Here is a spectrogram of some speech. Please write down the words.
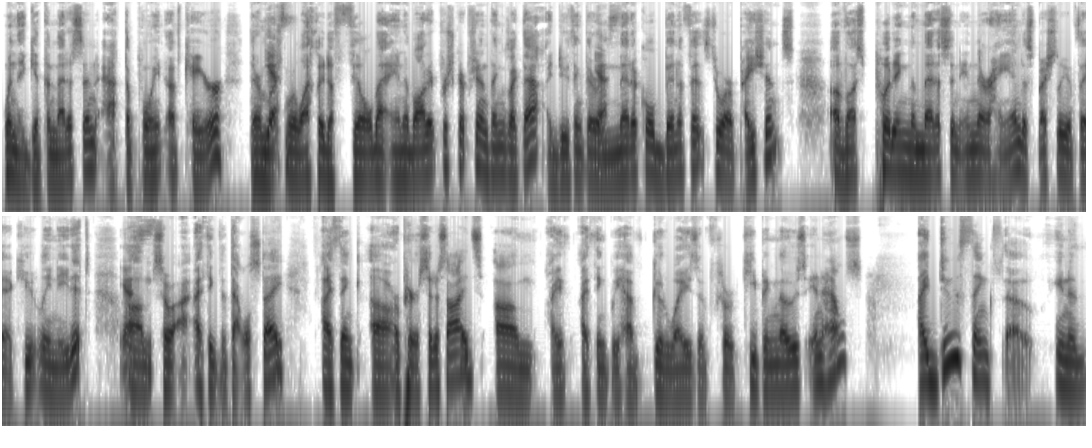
when they get the medicine at the point of care. They're yes. much more likely to fill that antibiotic prescription and things like that. I do think there yes. are medical benefits to our patients of us putting the medicine in their hand, especially if they acutely need it. Yes. Um, so I, I, think that that will stay. I think uh, our parasiticides, um, I, I think we have good ways of sort of keeping those in house. I do think, though, you know,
